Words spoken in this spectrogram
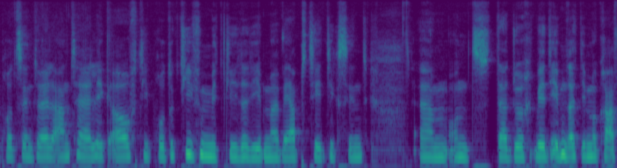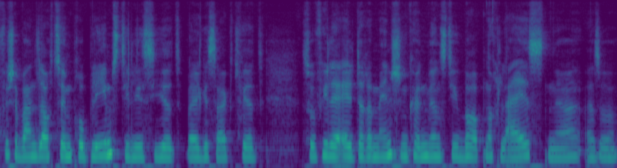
prozentuell anteilig auf die produktiven Mitglieder, die eben erwerbstätig sind. Ähm, und dadurch wird eben der demografische Wandel auch zu einem Problem stilisiert, weil gesagt wird, so viele ältere Menschen können wir uns die überhaupt noch leisten. Ja? Also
